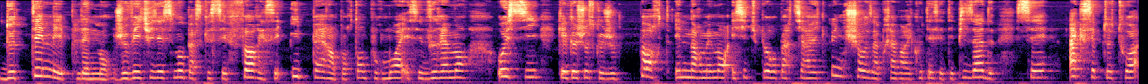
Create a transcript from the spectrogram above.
de t'aimer pleinement. Je vais utiliser ce mot parce que c'est fort et c'est hyper important pour moi et c'est vraiment aussi quelque chose que je porte énormément. Et si tu peux repartir avec une chose après avoir écouté cet épisode, c'est accepte-toi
